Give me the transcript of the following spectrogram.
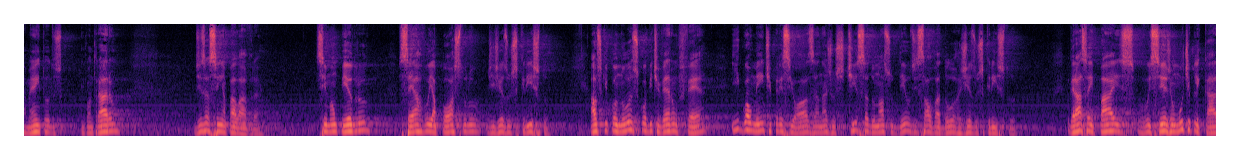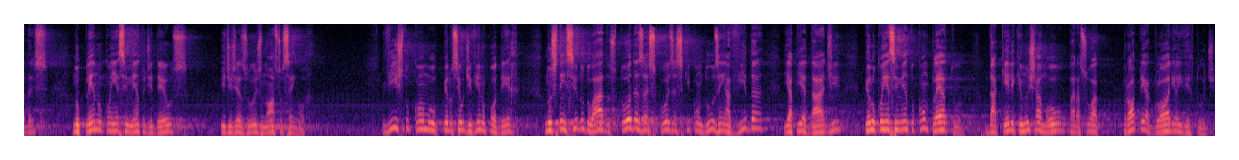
Amém? Todos encontraram? Diz assim a palavra: Simão Pedro, servo e apóstolo de Jesus Cristo, aos que conosco obtiveram fé igualmente preciosa na justiça do nosso Deus e Salvador Jesus Cristo. Graça e paz vos sejam multiplicadas no pleno conhecimento de Deus e de Jesus, nosso Senhor visto como, pelo seu divino poder, nos têm sido doados todas as coisas que conduzem à vida e à piedade, pelo conhecimento completo daquele que nos chamou para a sua própria glória e virtude,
